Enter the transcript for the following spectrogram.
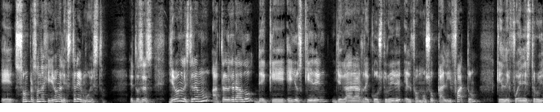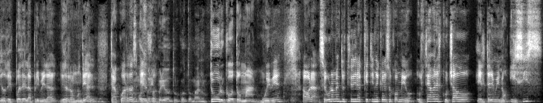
eh, son personas que llevan al extremo esto. Entonces, llevan al extremo a tal grado de que ellos quieren llegar a reconstruir el famoso califato que le fue destruido después de la Primera Guerra Mundial. ¿Te acuerdas? El, imperio turco-otomano. Turco-otomano, muy bien. Ahora, seguramente usted dirá, ¿qué tiene que ver eso conmigo? ¿Usted habrá escuchado el término ISIS?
